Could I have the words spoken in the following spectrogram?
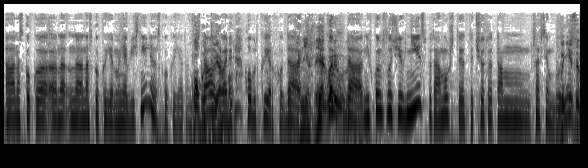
насколько, э, на- на- насколько я, мне объяснили, насколько я там Хобот читала, кверху. говорили, хобот кверху, да. Конечно, я в говорил Да, ни в коем случае вниз, потому что это что-то там совсем будет. Вниз это.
